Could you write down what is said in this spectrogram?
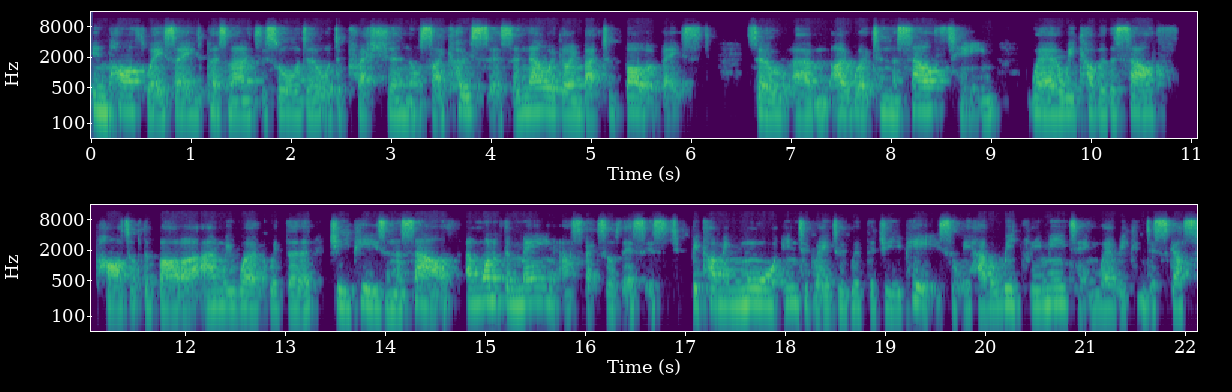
in pathway, say personality disorder or depression or psychosis, and now we're going back to borough based. So um, I worked in the South team, where we cover the south part of the borough and we work with the GPs in the south. And one of the main aspects of this is becoming more integrated with the GPs. So we have a weekly meeting where we can discuss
